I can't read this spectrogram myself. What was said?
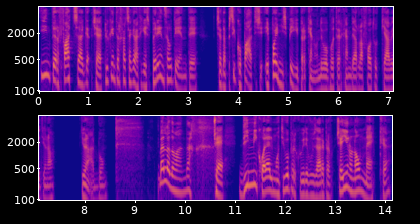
interfaccia, cioè più che interfaccia grafica, esperienza utente, cioè da psicopatici. E poi mi spieghi perché non devo poter cambiare la foto chiave di, una- di un album? Bella domanda. Cioè, dimmi qual è il motivo per cui devo usare. Per... Cioè, io non ho un Mac.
